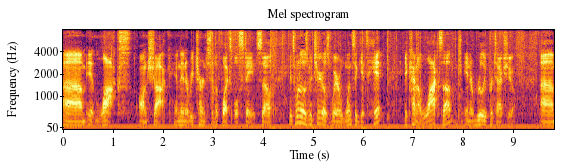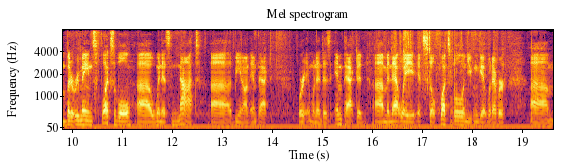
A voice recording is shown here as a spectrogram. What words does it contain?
um, it locks on shock and then it returns to the flexible state. So it's one of those materials where once it gets hit, it kind of locks up and it really protects you um, but it remains flexible uh, when it's not uh, being on impact or when it is impacted. Um, and that way it's still flexible and you can get whatever um,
